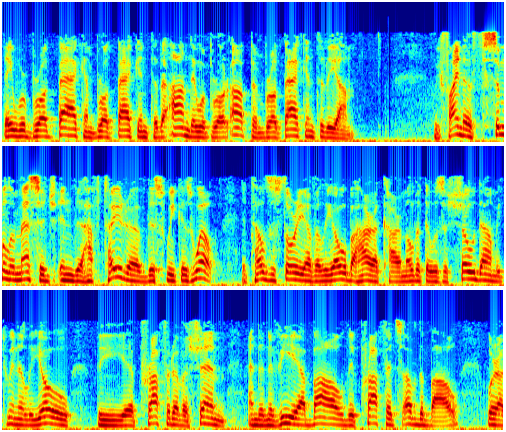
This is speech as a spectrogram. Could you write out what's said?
They were brought back and brought back into the am. They were brought up and brought back into the am. We find a similar message in the Haftarah of this week as well. It tells the story of Eliyahu Bahara Carmel that there was a showdown between Eliyahu, the uh, prophet of Hashem, and the Nevi Abal, the prophets of the Baal, where,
